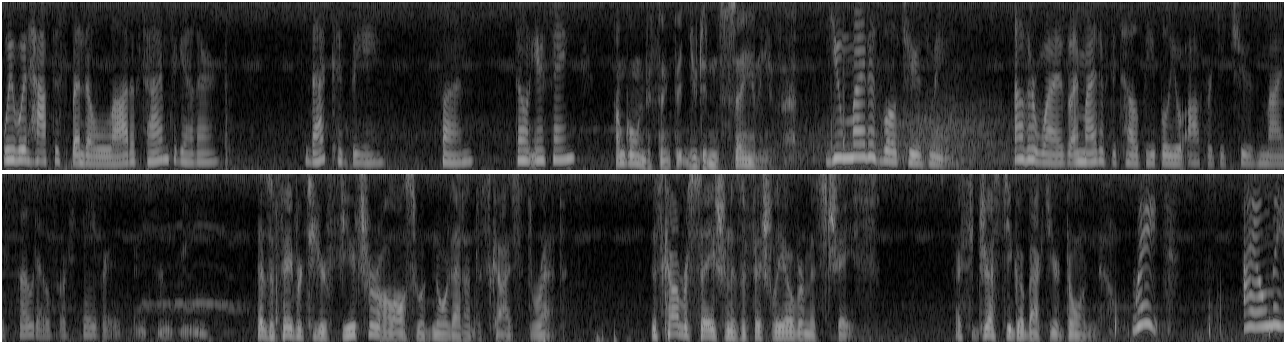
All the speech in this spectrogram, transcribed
We would have to spend a lot of time together. That could be fun, don't you think? I'm going to think that you didn't say any of that. You might as well choose me. Otherwise, I might have to tell people you offered to choose my photo for favors or something. As a favor to your future, I'll also ignore that undisguised threat. This conversation is officially over, Miss Chase. I suggest you go back to your dorm now. Wait! I only.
